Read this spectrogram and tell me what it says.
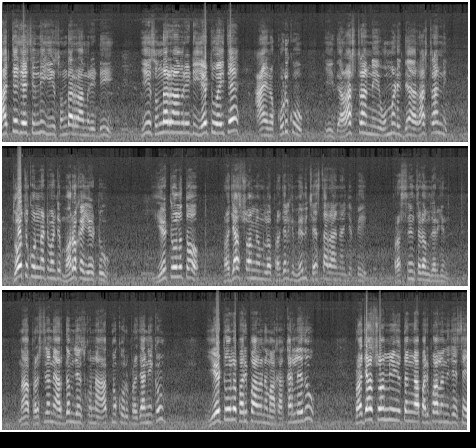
హత్య చేసింది ఈ సుందర్రామిరెడ్డి. ఈ సుందర్రామిరెడ్డి ఏటు అయితే ఆయన కొడుకు ఈ రాష్ట్రాన్ని ఉమ్మడి దే- రాష్ట్రాన్ని దోచుకున్నటువంటి మరొక ఏటు. ఏటూలతో ప్రజాస్వామ్యంలో ప్రజలకి మేలు చేస్తారా అని చెప్పి ప్రశ్నించడం జరిగింది. నా ప్రశ్నని అర్థం చేసుకున్న ఆత్మకూరు ప్రజానీకం ఏటూల పరిపాలన మాకు అక్కర్లేదు. ప్రజాస్వామ్యయుతంగా పరిపాలన చేసే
